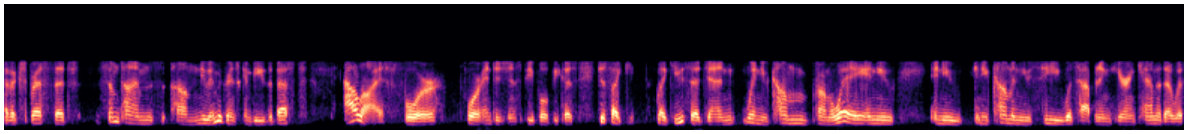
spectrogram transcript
have expressed that sometimes um, new immigrants can be the best allies for for indigenous people because just like like you said, Jen, when you come from away and you and you and you come and you see what's happening here in Canada with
